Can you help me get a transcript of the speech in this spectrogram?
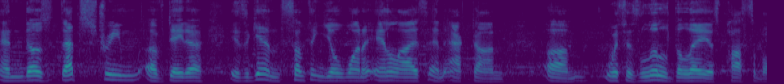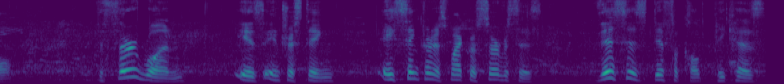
And those, that stream of data is again, something you'll want to analyze and act on um, with as little delay as possible. The third one is interesting, asynchronous microservices. This is difficult because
